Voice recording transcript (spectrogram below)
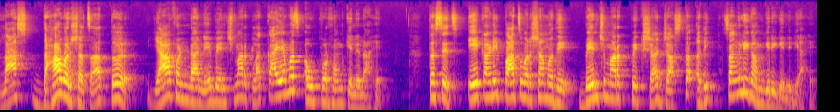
लास्ट दहा वर्षाचा तर या फंडाने बेंचमार्कला कायमच आउट परफॉर्म केलेला आहे. तसेच एक आणि पाच वर्षामध्ये बेंचमार्कपेक्षा जास्त अधिक चांगली कामगिरी केलेली आहे.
